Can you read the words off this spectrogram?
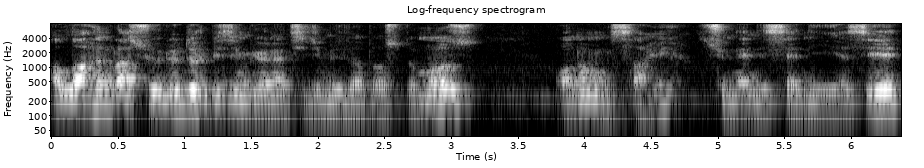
Allah'ın Resulüdür bizim yöneticimiz ve dostumuz. Onun sahih sünnet-i seniyesi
